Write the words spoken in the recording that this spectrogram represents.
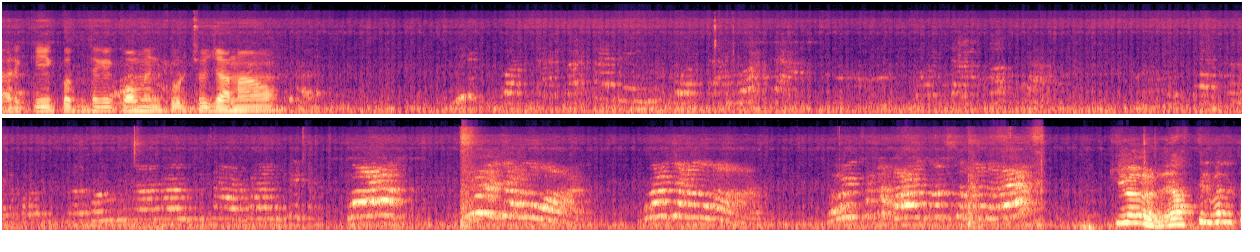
আর কে কোথা থেকে কমেন্ট করছ জানাও। কি হলো রাত্রিবেলা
